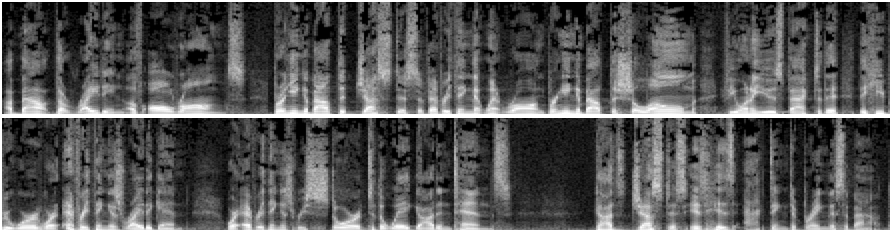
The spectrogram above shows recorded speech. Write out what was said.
about the righting of all wrongs bringing about the justice of everything that went wrong, bringing about the shalom, if you want to use back to the, the Hebrew word where everything is right again, where everything is restored to the way God intends. God's justice is His acting to bring this about.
